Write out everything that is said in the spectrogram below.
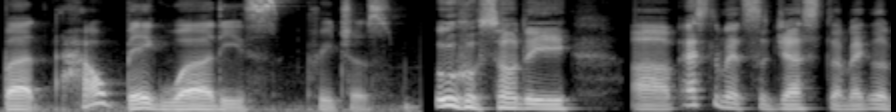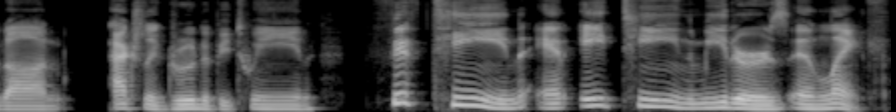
But how big were these creatures? Ooh, so the uh, estimates suggest the megalodon actually grew to between 15 and 18 meters in length.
